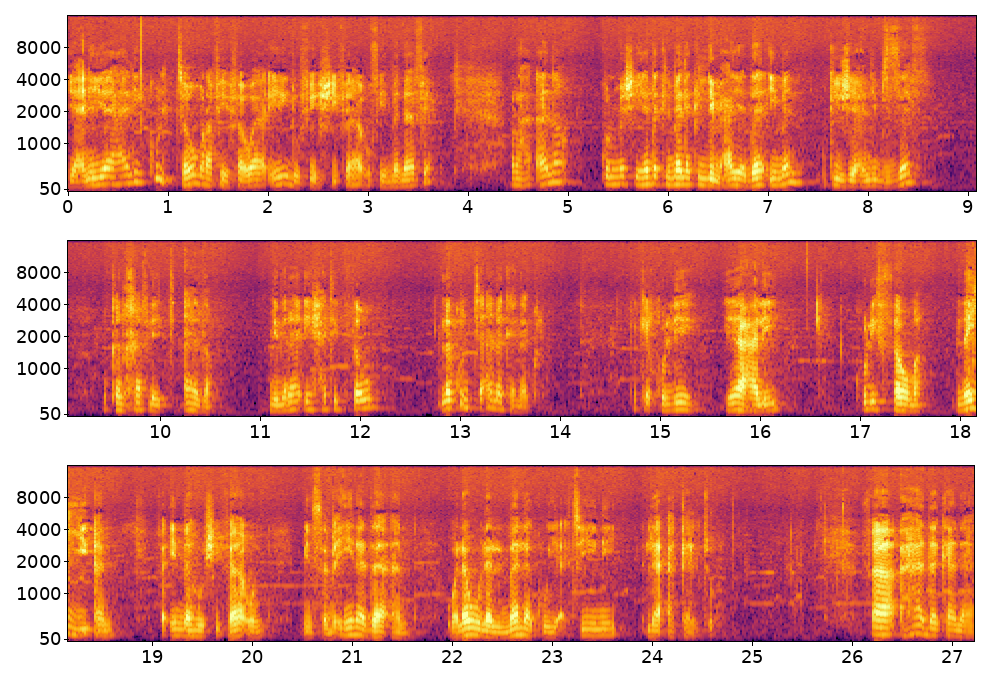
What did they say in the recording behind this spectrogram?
يعني يا علي كل الثوم راه فيه فوائد وفيه شفاء وفيه منافع. راه أنا يكون ماشي هذاك الملك اللي معايا دائما وكيجي عندي بزاف وكنخاف ليه يتآذى من رائحة الثوم لكنت أنا كناكل فكيقول ليه يا علي كل الثوم نيئا فإنه شفاء من سبعين داء ولولا الملك يأتيني لأكلته. فهذا كان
